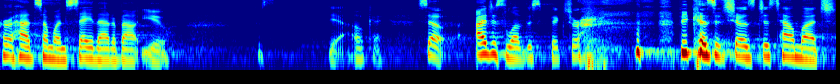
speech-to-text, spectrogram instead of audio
had someone say that about you? Just, yeah, okay. So I just love this picture. because it shows just how much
